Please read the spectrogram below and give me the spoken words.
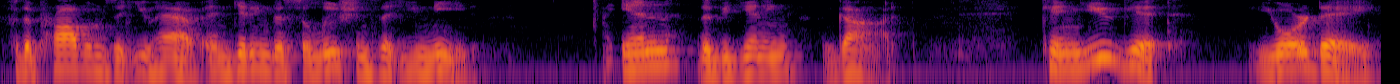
for the problems that you have and getting the solutions that you need. In the beginning, God. Can you get your day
